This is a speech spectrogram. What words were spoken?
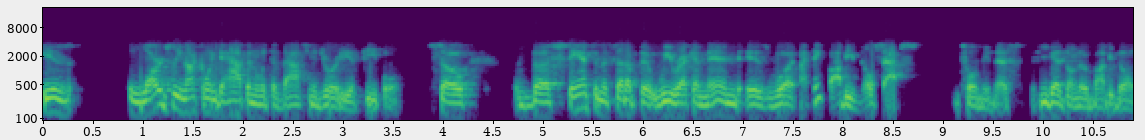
is largely not going to happen with the vast majority of people. So the stance and the setup that we recommend is what I think Bobby Millsaps told me this. If you guys don't know Bobby Bill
